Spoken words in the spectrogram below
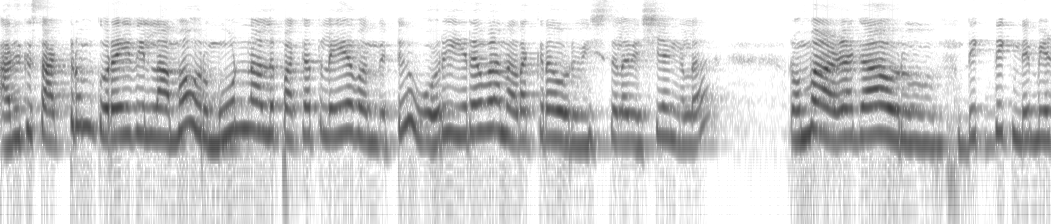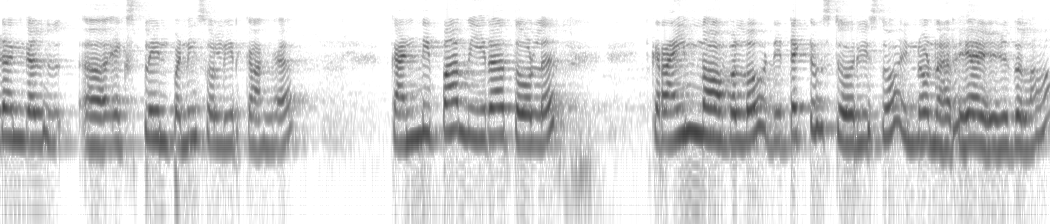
அதுக்கு சற்றும் குறைவில்லாமல் ஒரு மூணு நாலு பக்கத்துலேயே வந்துட்டு ஒரு இரவில் நடக்கிற ஒரு விஷ சில விஷயங்களை ரொம்ப அழகாக ஒரு திக் திக் நிமிடங்கள் எக்ஸ்பிளைன் பண்ணி சொல்லியிருக்காங்க. கண்டிப்பாக மீரா தோழர் க்ரைம் நாவலோ டிடெக்டிவ் ஸ்டோரிஸோ இன்னும் நிறையா எழுதலாம்.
